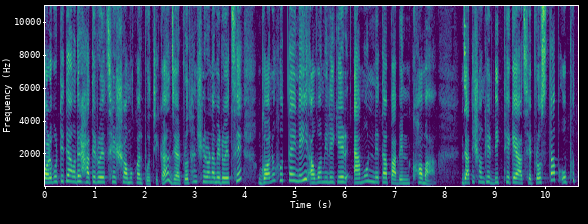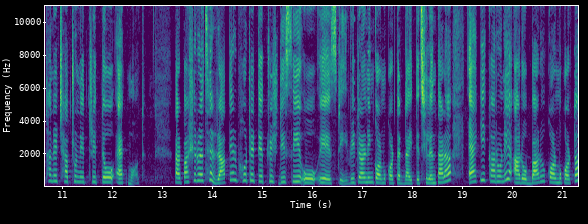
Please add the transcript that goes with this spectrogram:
পরবর্তীতে আমাদের হাতে রয়েছে সমকাল পত্রিকা, যার প্রধান শিরোনামে রয়েছে, গণহত্যায় নেই আওয়ামী লীগের এমন নেতা পাবেন ক্ষমা। জাতিসংঘের দিক থেকে আছে প্রস্তাব, অভ্যুত্থানের ছাত্র নেতৃত্বেও একমত। তার পাশে রয়েছে রাতের ভোটের তেত্রিশ ডিসি ও এএসডি, রিটার্নিং কর্মকর্তার দায়িত্বে ছিলেন তারা। একই কারণে আরও বারো কর্মকর্তা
